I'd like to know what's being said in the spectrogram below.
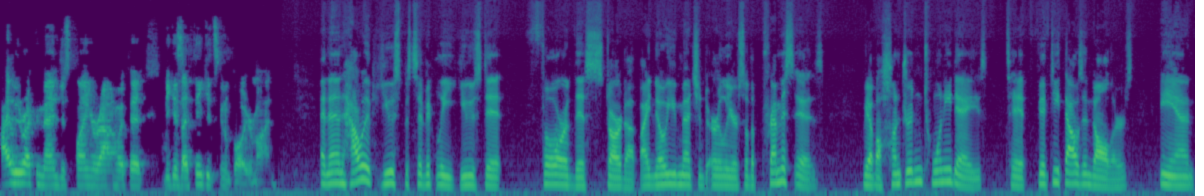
highly recommend just playing around with it because I think it's going to blow your mind. And then how have you specifically used it for this startup? I know you mentioned earlier. So the premise is we have 120 days to hit $50,000 and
